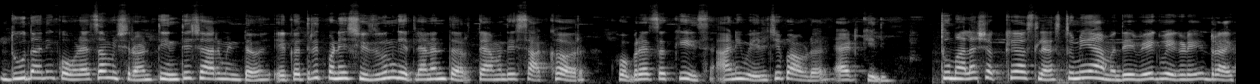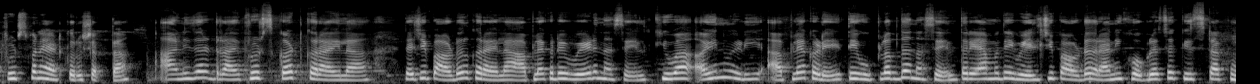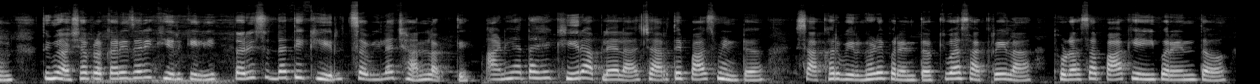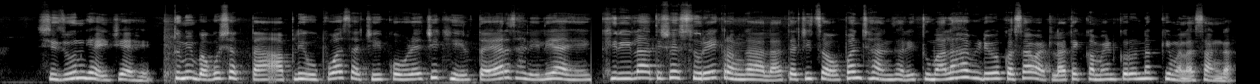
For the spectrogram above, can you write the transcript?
दूध आणि कोहळ्याचं मिश्रण तीन ते चार मिनटं एकत्रितपणे शिजवून घेतल्यानंतर त्यामध्ये साखर खोबऱ्याचं किस आणि वेलची पावडर ॲड केली. तुम्हाला शक्य असल्यास तुम्ही यामध्ये वेगवेगळे ड्रायफ्रूट्स पण ॲड करू शकता. आणि जर ड्रायफ्रूट्स कट करायला त्याची पावडर करायला आपल्याकडे वेळ नसेल किंवा ऐनवेळी आपल्याकडे ते उपलब्ध नसेल तर यामध्ये वेलची पावडर आणि खोबऱ्याचं किस टाकून तुम्ही अशा प्रकारे जरी खीर केली तरीसुद्धा ती खीर चवीला छान लागते. आणि आता हे खीर आपल्याला चार ते पाच मिनटं साखर विरघळेपर्यंत किंवा साखरेला थोडासा पाक येईपर्यंत शिजवून घ्यायची आहे. तुम्ही बघू शकता आपली उपवासाची कोहळ्याची खीर तयार झालेली आहे. खिरीला अतिशय सुरेख रंग आला. त्याची चव पण छान झाली. तुम्हाला हा व्हिडिओ कसा वाटला ते कमेंट करून नक्की मला सांगा.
